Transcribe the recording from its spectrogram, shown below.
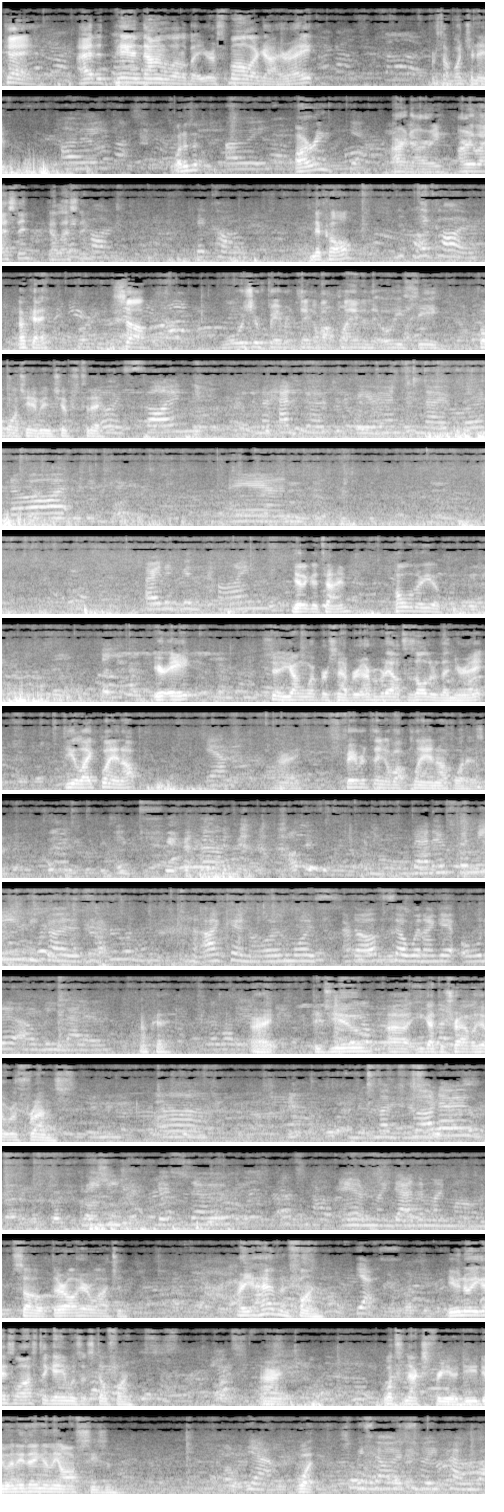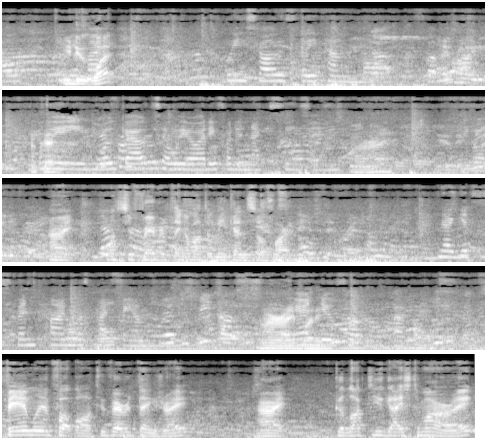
Okay, I had to pan down a little bit. You're a smaller guy, right? First off, what's your name? Arie, What is it? Arie, Arie? yeah. All right, Arie. Arie, last name? Got last name? Nicole. Nicole. Nicole? Nicole. Okay. So, what was your favorite thing about playing in the OAC football championships today? It was fun. I had good experience and I learned a lot. And I had a good time. You had a good time? How old are you? Eight. You're eight? So you're a young whippersnapper. Everybody else is older than you, right? Do you like playing up? Yeah. All right. Favorite thing about playing up, what is it? It's um, better for me because I can learn more stuff. So when I get older, I'll be better. Okay. All right. Did you, uh, you got to travel here with friends? My brother, baby sister, and my dad and my mom. So they're all here watching. Are you having fun? Yes. Even though you guys lost the game, was it still fun? Yes. All right. What's next for you? Do you do anything in the off season? Yeah. What? We saw a three pound ball. You do what? We saw a three pound ball. Football. Okay. We work out so we're ready for the next season. All right. All right. What's your favorite thing about the weekend so far? And I get to spend time with my family. All right, and buddy. football. Family and football, two favorite things, right? All right. Good luck to you guys tomorrow, right?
